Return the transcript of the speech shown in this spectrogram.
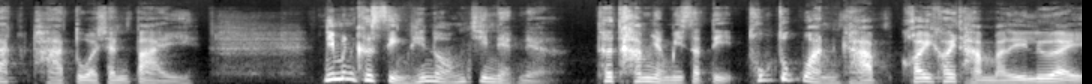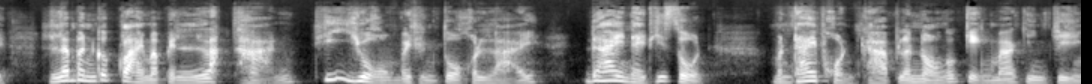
ลักพาตัวฉันไป นี่มันคือสิ่งที่น้องจีเน็ตเนี่ย ธอทำอย่างมีสติทุกๆวันครับ ค่อยๆทำมาเรื่อยๆ และมันก็กลายมาเป็นหลักฐานที่โยงไปถึงตัวคนร้าย ได้ในที่สุด มันได้ผลครับ แล้วน้องก็เก่งมากจริง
